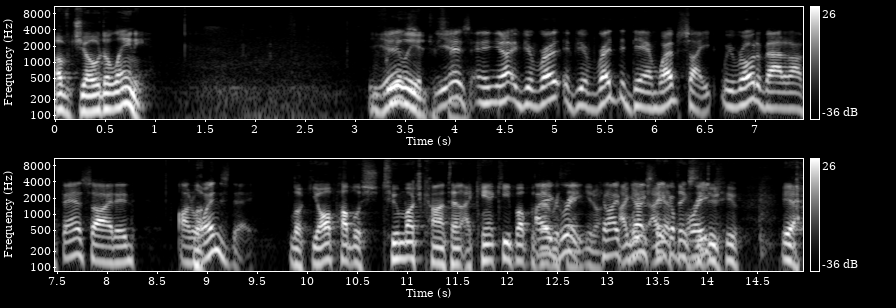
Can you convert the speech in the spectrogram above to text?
of Joe Delaney. He really is. interesting. He is, and you know, if you read if you read the damn website, we wrote about it on Fansided on Look, Wednesday. Look, y'all publish too much content. I can't keep up with I everything. agree. You know, Can I got please I got take a things break? to do too. Yeah.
